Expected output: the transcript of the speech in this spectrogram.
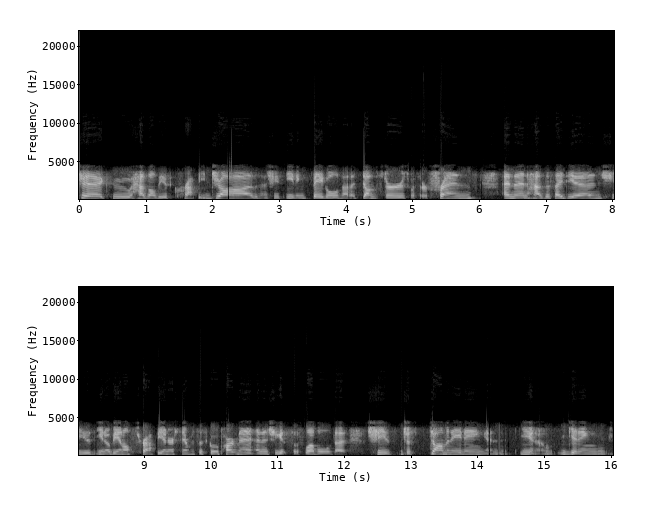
chick who has all these crappy jobs and she's eating bagels out of dumpsters with her friends and then has this idea and she's, you know, being all scrappy in her San Francisco apartment and then she gets to this level that she's just dominating and, you know, getting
